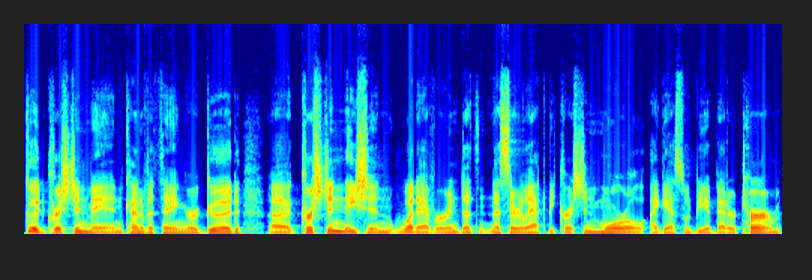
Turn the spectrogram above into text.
good Christian man, kind of a thing, or good uh, Christian nation, whatever. And doesn't necessarily have to be Christian. Moral, I guess, would be a better term.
